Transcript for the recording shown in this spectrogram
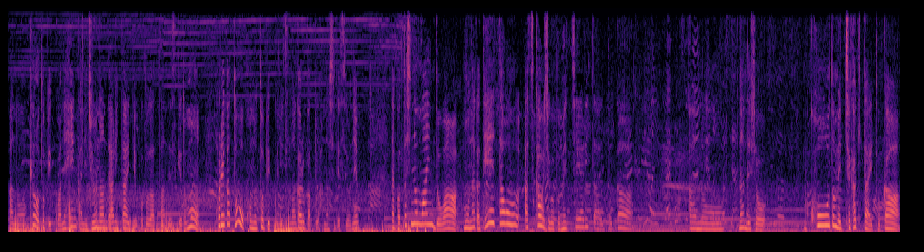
あの今日のトピックはね変化に柔軟でありたいということだったんですけどもこれがどうこのトピックにつながるかという話ですよね。なんか私のマインドはもうなんかデータを扱う仕事めっちゃやりたいとかあの何でしょうコードめっちゃ書きたいとか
